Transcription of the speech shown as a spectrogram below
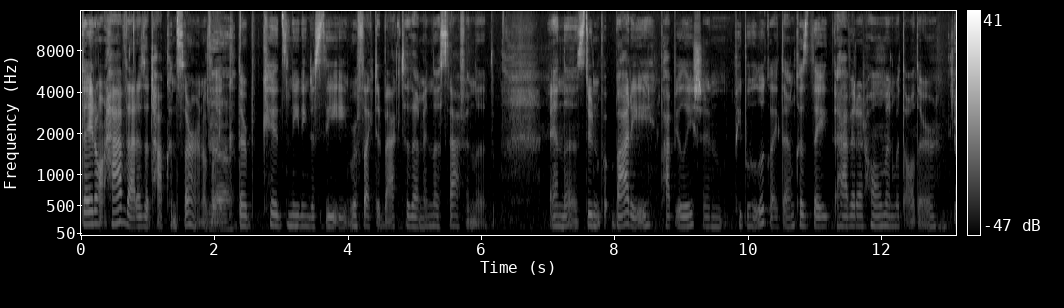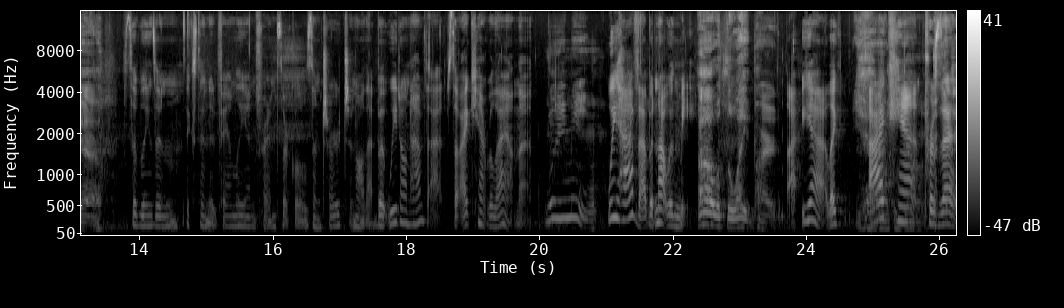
they don't have that as a top concern of Yeah. like their kids needing to see reflected back to them in the staff and the and the student body population people who look like them because they have it at home and with all their Yeah. Siblings and extended family and friend circles and church and all that but we don't have that. So i can't rely on that. What do you mean? we have that but not with me. Oh, with the white part. I, yeah like Yeah, i can't present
